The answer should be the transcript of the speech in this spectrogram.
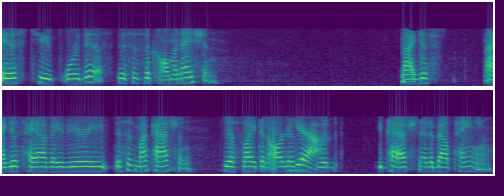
is to for this. This is the culmination. And I just, I just have a very. This is my passion just like an artist yeah. would be passionate about painting.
